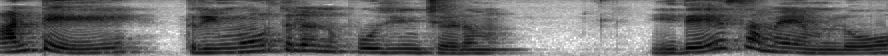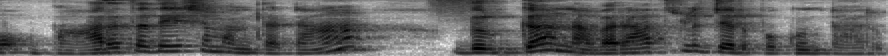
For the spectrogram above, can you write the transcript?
అంటే త్రిమూర్తులను పూజించడం. ఇదే సమయంలో భారతదేశం అంతటా దుర్గా నవరాత్రులు జరుపుకుంటారు.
